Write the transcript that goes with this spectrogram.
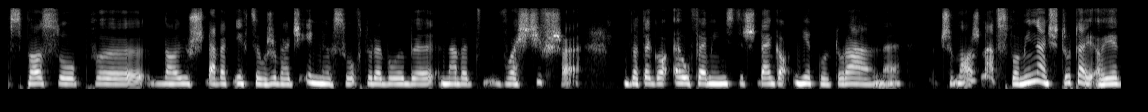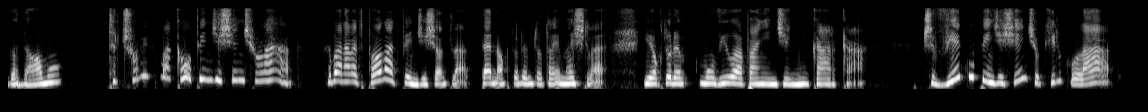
w sposób, e, no już nawet nie chcę używać innych słów, które byłyby nawet właściwsze do tego eufeministycznego, niekulturalne. Czy można wspominać tutaj o jego domu? Ten człowiek ma około 50 lat, chyba nawet ponad 50 lat, ten, o którym tutaj myślę i o którym mówiła pani dziennikarka. Czy w wieku 50 kilku lat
